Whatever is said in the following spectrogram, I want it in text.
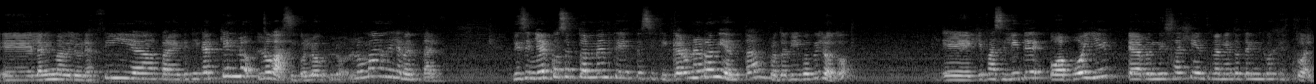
eh, la misma bibliografía, para identificar qué es lo, básico, lo, lo más elemental. Diseñar conceptualmente y especificar una herramienta, un prototipo piloto, eh, que facilite o apoye el aprendizaje y entrenamiento técnico gestual.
